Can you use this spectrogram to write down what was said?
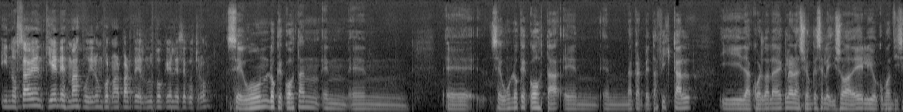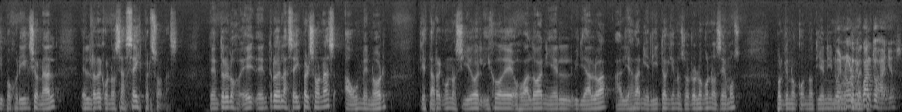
¿Y no saben quiénes más pudieron formar parte del grupo que él le secuestró? Según lo que constan en eh, según lo que consta en, la carpeta fiscal y de acuerdo a la declaración que se le hizo a Adelio como anticipo jurisdiccional, él reconoce a seis personas. Dentro de, los, eh, dentro de las seis personas, a un menor que está reconocido, el hijo de Osvaldo Daniel Villalba, alias Danielito, a quien nosotros lo conocemos, porque no, no tiene ningún ¿Menor de cuántos años?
